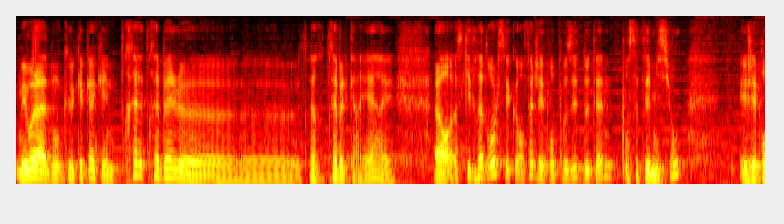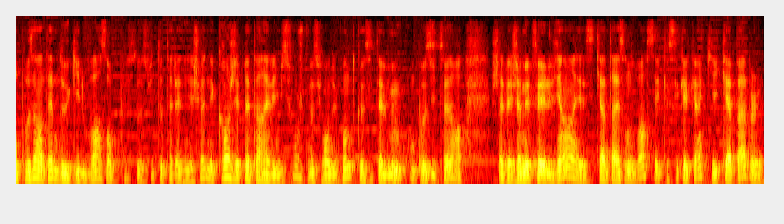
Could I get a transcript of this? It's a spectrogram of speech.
Mais voilà, donc euh, quelqu'un qui a une très très belle, euh, très, très belle carrière. Et alors, ce qui est très drôle, c'est qu'en fait, j'avais proposé deux thèmes pour cette émission. Et j'ai proposé un thème de Guild Wars en plus de suite Total Annihilation. Et quand j'ai préparé l'émission, je me suis rendu compte que c'était le même compositeur. J'avais jamais fait le lien. Et ce qui est intéressant de voir, c'est que c'est quelqu'un qui est capable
